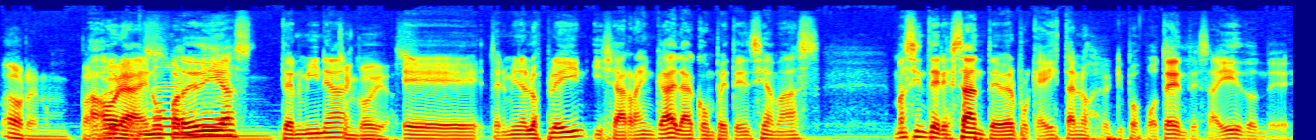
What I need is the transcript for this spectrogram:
Ahora en un par de Ahora, días. en un Ahora par de en días, días. termina, Cinco días. eh, termina los play-in y ya arranca la competencia más, más interesante de ver, porque ahí están los equipos potentes. Ahí es donde,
